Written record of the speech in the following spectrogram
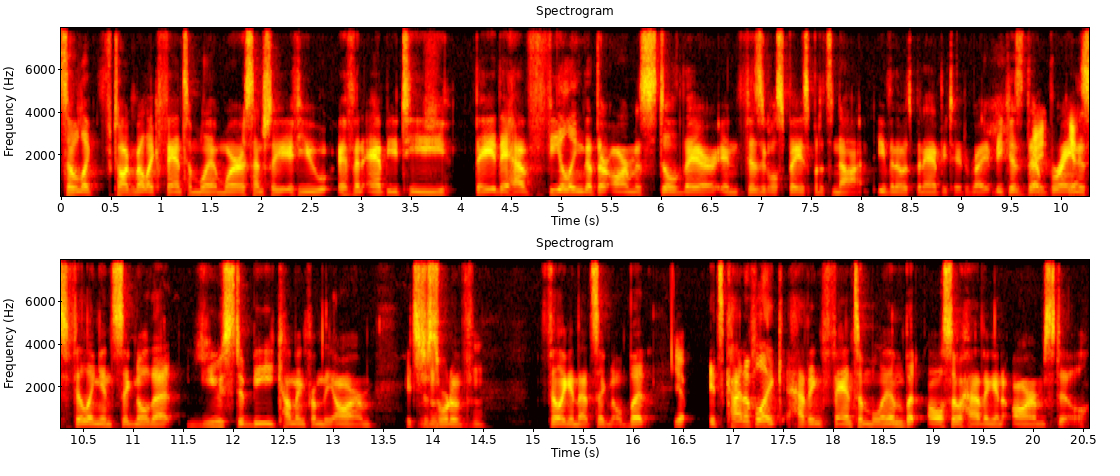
so like talking about like phantom limb where essentially if you if an amputee they they have feeling that their arm is still there in physical space but it's not even though it's been amputated right because their Right, brain yes. is filling in signal that used to be coming from the arm it's just Mhm, sort of mhm. filling in that signal but Yep. it's kind of like having phantom limb but also having an arm still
